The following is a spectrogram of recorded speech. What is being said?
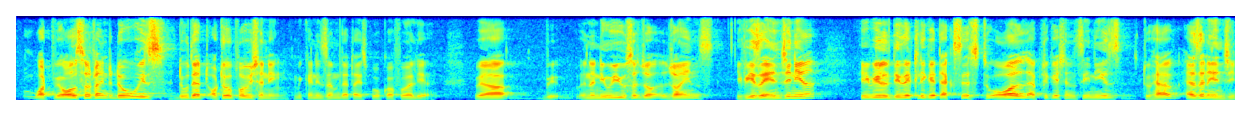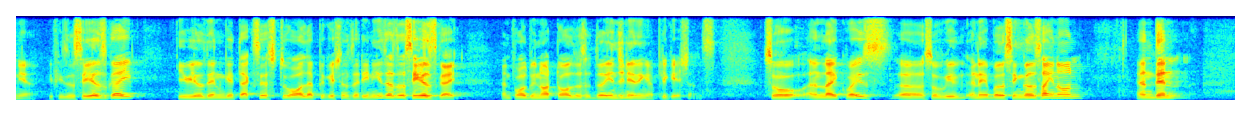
what we're also trying to do is do that auto-provisioning mechanism that I spoke of earlier, where we, when a new user jo joins, if he's an engineer, he will directly get access to all applications he needs to have as an engineer. If he's a sales guy, he will then get access to all applications that he needs as a sales guy, and probably not all the, the engineering applications. So, and likewise, uh, so we'll enable single sign-on, and then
